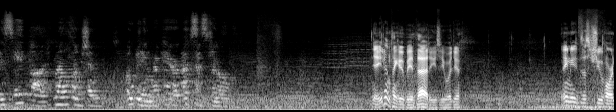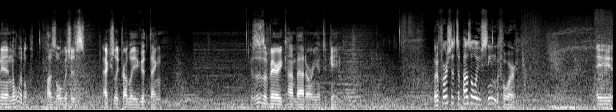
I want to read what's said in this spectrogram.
Escape pod malfunction. Opening repair access tunnel. Yeah, you didn't think it would be that easy, would you? They need to shoehorn in a little puzzle, which is actually probably a good thing. Because this is a very combat-oriented game. But of course, it's a puzzle we've seen before. A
